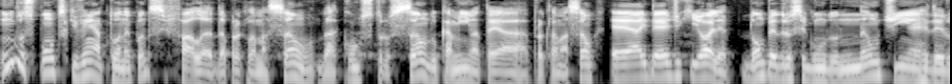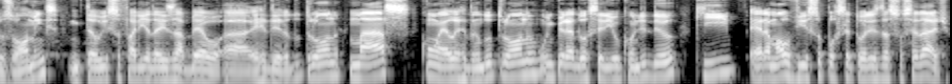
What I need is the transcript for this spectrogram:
um dos pontos que vem à tona quando se fala da proclamação, da construção do caminho até a proclamação, é a ideia de que, olha, Dom Pedro II não tinha herdeiros homens, então isso faria da Isabel a herdeira do trono, mas com ela herdando o trono, o imperador seria o Conde de que era mal visto por setores da sociedade sociedade.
